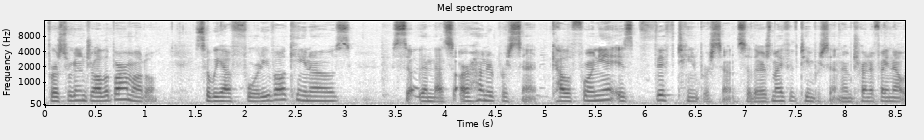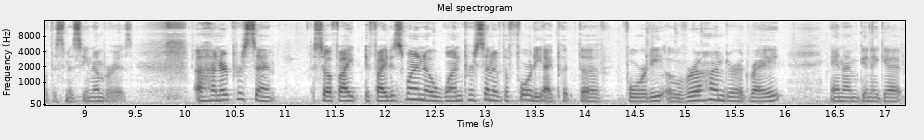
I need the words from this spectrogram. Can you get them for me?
First, we're going to draw the bar model. So we have 40 volcanoes, so then that's our 100%. California is 15%. So there's my 15%. And I'm trying to find out what this missing number is. 100%. So if I if I just want to know 1% of the 40, I put the 40 over 100, right? And I'm going to get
